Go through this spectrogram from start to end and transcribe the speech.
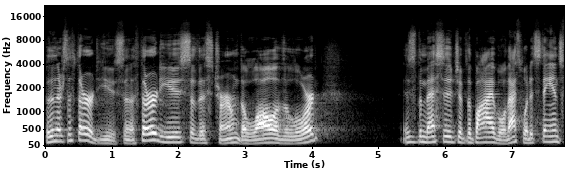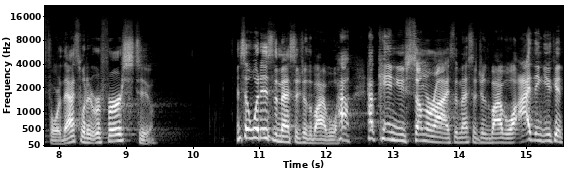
But then there's the third use. And the third use of this term, the law of the Lord, is the message of the Bible. That's what it stands for, that's what it refers to. And so, what is the message of the Bible? How, how can you summarize the message of the Bible? Well, I think you can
